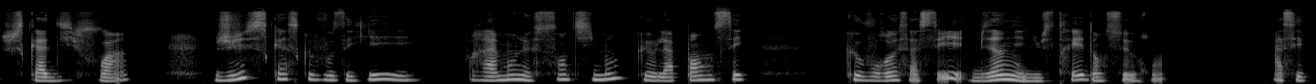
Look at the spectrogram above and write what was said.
jusqu'à dix fois, jusqu'à ce que vous ayez vraiment le sentiment que la pensée que vous ressassez est bien illustrée dans ce rond assez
